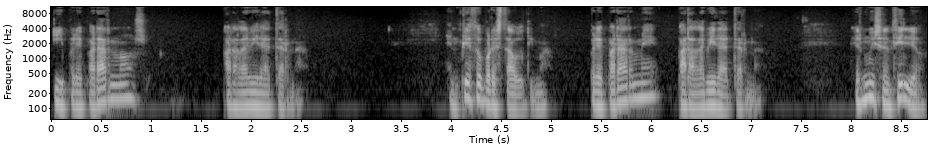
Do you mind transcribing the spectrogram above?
y prepararnos para la vida eterna. Empiezo por esta última, prepararme para la vida eterna. Es muy sencillo.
